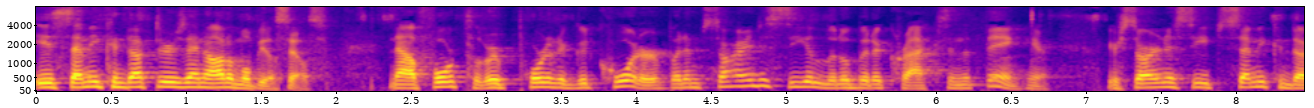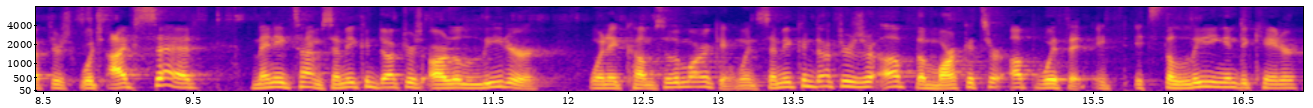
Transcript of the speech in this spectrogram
is semiconductors and automobile sales. Now, Ford reported a good quarter, but I'm starting to see a little bit of cracks in the thing here. You're starting to see semiconductors, which I've said many times, semiconductors are the leader when it comes to the market. When semiconductors are up, the markets are up with it. it it's the leading indicator.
